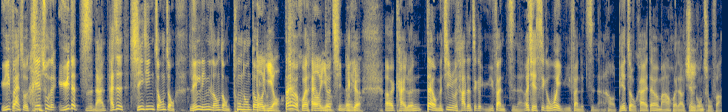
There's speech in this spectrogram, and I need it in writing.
鱼贩所接触的鱼的指南，还是形形种种、零零总总，通通都有。都有。待会回来，我们就请那个呃凯伦带我们进入他的这个鱼贩指南，而且是一个喂鱼贩的指南哈。别走开，待会马上回到蒋公厨房。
